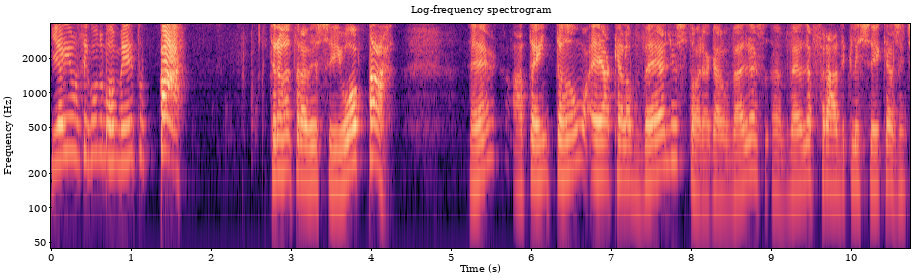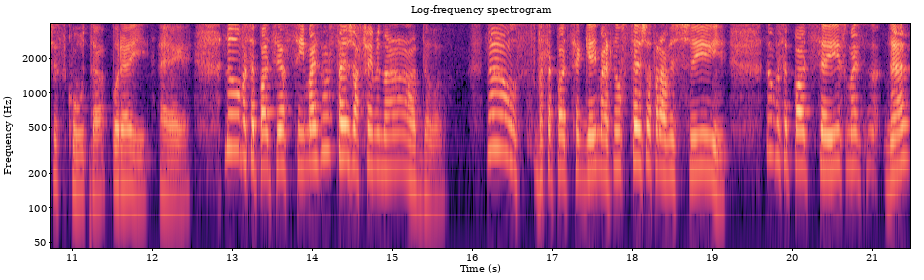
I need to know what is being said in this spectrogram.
E aí, um segundo momento, pá! Trans, travesti, opa! É, até então é aquela velha história, aquela velha, velha frase clichê que a gente escuta por aí. É, não, você pode ser assim, mas não seja afeminado. Não, você pode ser gay, mas não seja travesti. Não, você pode ser isso, mas, né?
